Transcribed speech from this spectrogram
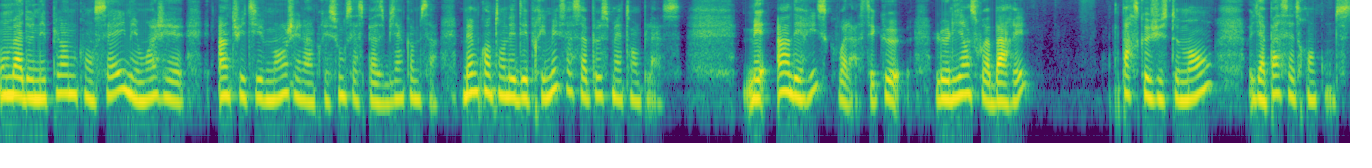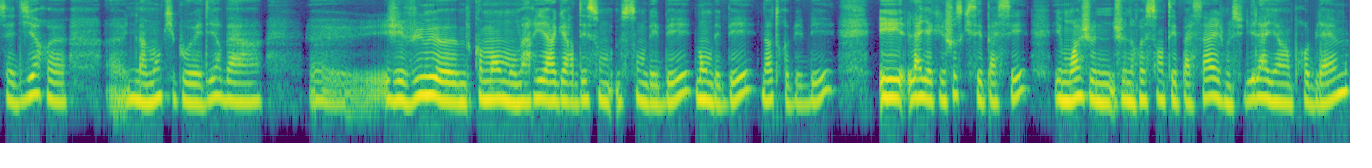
on m'a donné plein de conseils, mais moi, j'ai intuitivement, j'ai l'impression que ça se passe bien comme ça. Même quand on est déprimé, ça, ça peut se mettre en place. Mais un des risques, voilà, c'est que le lien soit barré, parce que justement, il n'y a pas cette rencontre. C'est-à-dire euh, une maman qui pouvait dire, ben, euh, j'ai vu euh, comment mon mari a regardé son, bébé, mon bébé, notre bébé. Et là, il y a quelque chose qui s'est passé. Et moi, je, je, ne ressentais pas ça. Et je me suis dit, là, il y a un problème.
